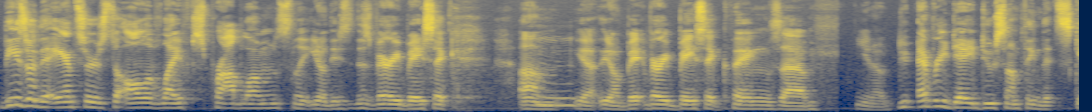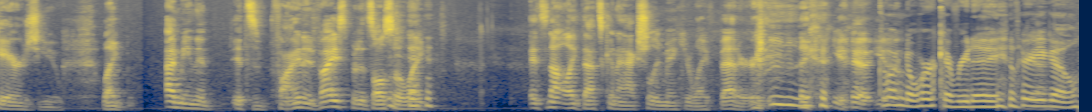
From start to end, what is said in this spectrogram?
these are the answers to all of life's problems like, you know these this very basic um you know, you know ba- very basic things um you know do every day do something that scares you. Like i mean it, it's fine advice but it's also like it's not like that's going to actually make your life better. Like, you know, you Going know, to work every day. There you go.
